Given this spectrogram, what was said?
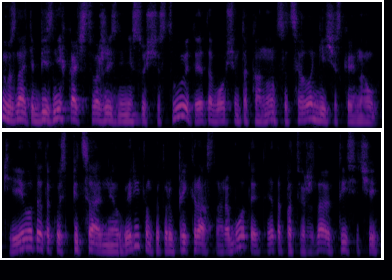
ну, вы знаете, без них качество жизни не существует. И это, в общем-то, канон социологической науки. И вот это такой специальный алгоритм, который прекрасно работает. Это подтверждают тысячи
